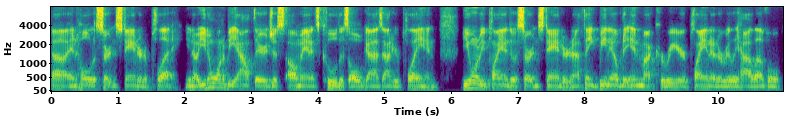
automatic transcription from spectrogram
uh, and hold a certain standard of play. You know, you don't want to be out there just, oh man, it's cool. This old guy's out here playing. You want to be playing to a certain standard. And I think being able to end my career playing at a really high level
